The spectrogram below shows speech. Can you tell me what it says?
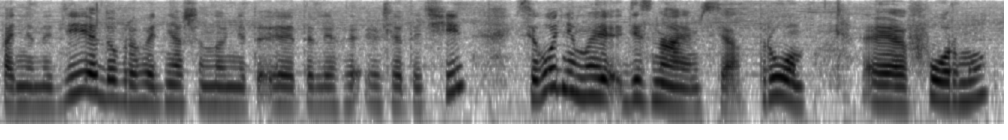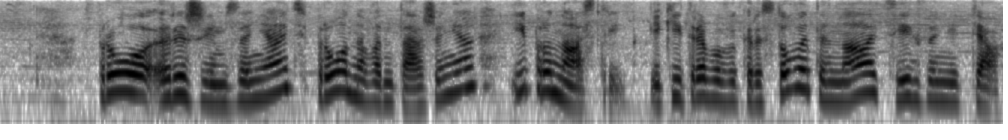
пані Надія. Доброго дня, шановні е, телеглядачі. Сьогодні ми дізнаємося про е, форму, про режим занять, про навантаження і про настрій, який треба використовувати на цих заняттях.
